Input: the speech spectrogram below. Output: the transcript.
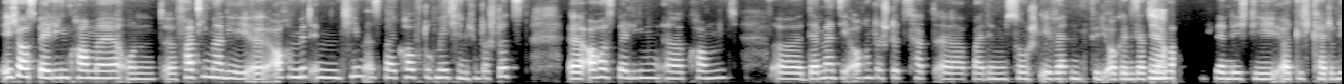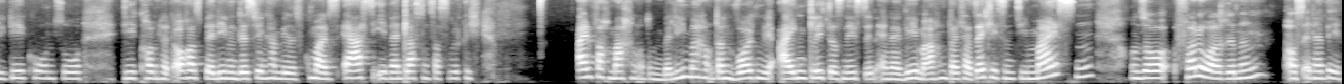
ich aus Berlin komme und äh, Fatima, die äh, auch mit im Team ist bei Kauftuchmädchen, mich unterstützt, äh, auch aus Berlin äh, kommt, äh, Demet, die auch unterstützt hat äh, bei dem Social Event für die Organisation, ja. war zuständig, die Örtlichkeit und die Deko und so, die kommt halt auch aus Berlin und deswegen haben wir gesagt, guck mal, das erste Event, lass uns das wirklich einfach machen und in Berlin machen und dann wollten wir eigentlich das nächste in NRW machen, weil tatsächlich sind die meisten unserer Followerinnen aus NRW.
